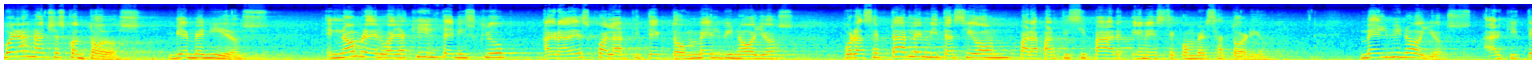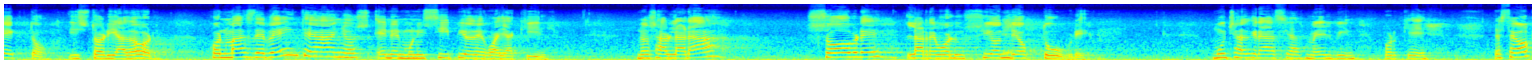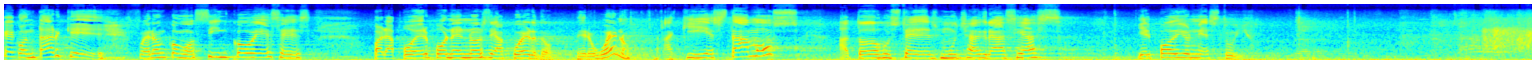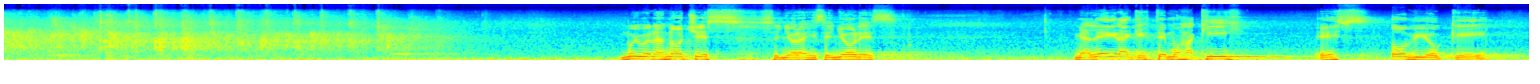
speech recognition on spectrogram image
Buenas noches con todos. Bienvenidos. En nombre del Guayaquil Tennis Club, agradezco al arquitecto Melvin Hoyos por aceptar la invitación para participar en este conversatorio. Melvin Hoyos, arquitecto, historiador, con más de 20 años en el municipio de Guayaquil, nos hablará sobre la Revolución de Octubre. Muchas gracias, Melvin, porque les tengo que contar que fueron como cinco veces para poder ponernos de acuerdo. Pero bueno, aquí estamos. A todos ustedes muchas gracias y el podio es tuyo. Muy buenas noches, señoras y señores. Me alegra que estemos aquí. Es obvio que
